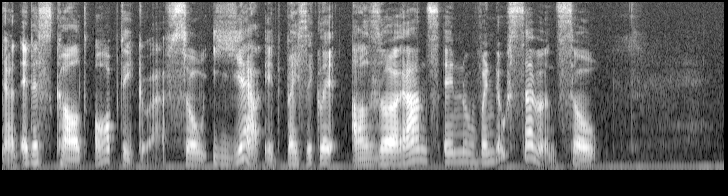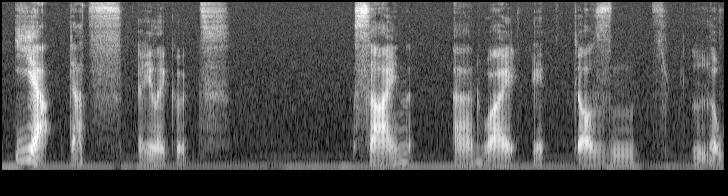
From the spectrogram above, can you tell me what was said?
And it is called OptiCraft. So yeah, it basically also runs in Windows 7. So yeah, that's really good sign and why it doesn't load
